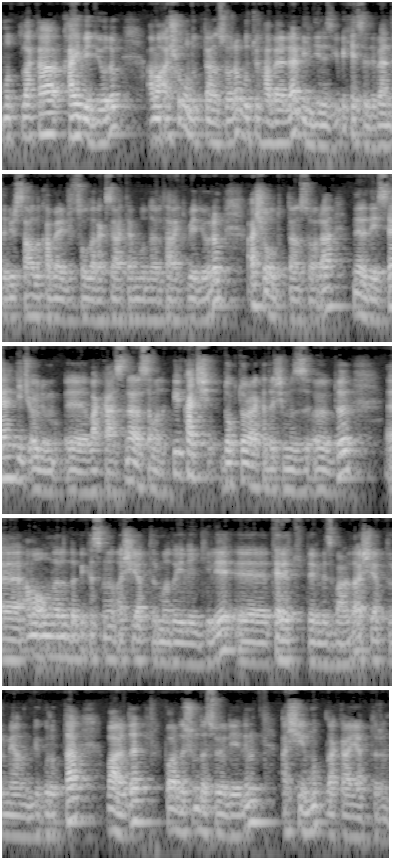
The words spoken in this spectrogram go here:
mutlaka kaybediyorduk. Ama aşı olduktan sonra bu tür haberler bildiğiniz gibi kesildi. Ben de bir sağlık habercisi olarak zaten bunları takip ediyorum. Aşı olduktan sonra neredeyse hiç ölüm e, vakasını rastlamadık. Birkaç doktor arkadaşımız öldü. Ee, ama onların da bir kısmının aşı yaptırmadığı ile ilgili e, tereddütlerimiz vardı. Aşı yaptırmayan bir grupta vardı. Bu arada şunu da söyleyelim. Aşıyı mutlaka yaptırın.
